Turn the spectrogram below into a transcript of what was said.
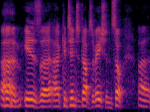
um, is uh, contingent observation. So uh,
